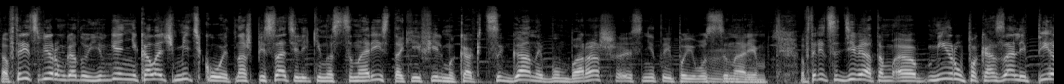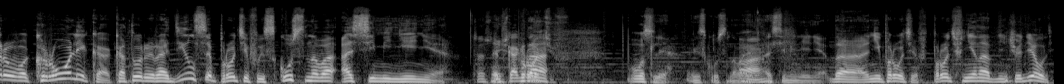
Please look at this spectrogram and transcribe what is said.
В 31 году Евгений Николаевич Митько, это наш писатель и киносценарист, такие фильмы, как «Цыган» и «Бумбараш», э, сняты по его сценариям. В 39-м э, миру показали первого кролика, который родился против искусственного осеменения. Что значит Это когда против? После искусственного А. осеменения. Да, не против. Против не надо ничего делать.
